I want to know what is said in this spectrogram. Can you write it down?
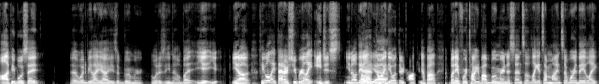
a lot of people would say uh, would be like, "Yeah, he's a boomer. What does he know?" But you you you know, people like that are super like ageist. You know, they Oh have no idea what they're talking about. But if we're talking about boomer in a sense of like it's a mindset where they like,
